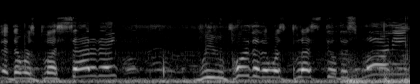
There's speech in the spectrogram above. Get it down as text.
that there was blood Saturday. We reported that there was blood still this morning.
